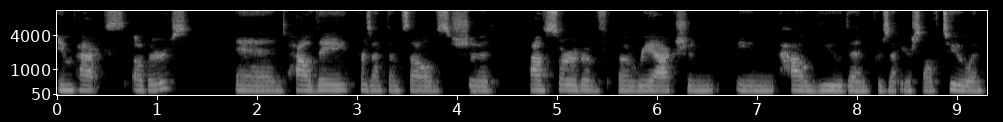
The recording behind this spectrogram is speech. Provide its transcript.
impacts others, and how they present themselves should have sort of a reaction in how you then present yourself too. And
